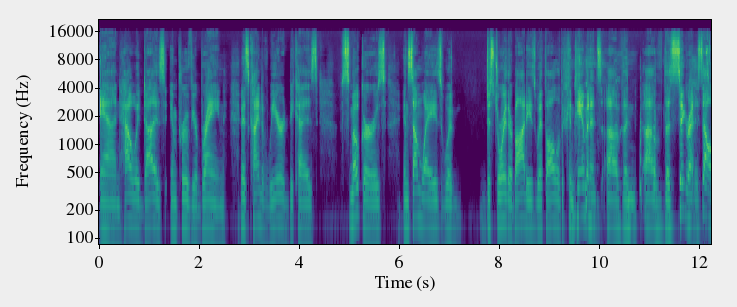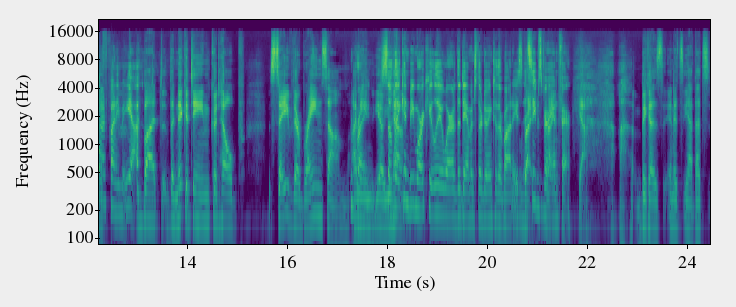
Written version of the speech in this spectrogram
and how it does improve your brain. And it's kind of weird because smokers, in some ways, would destroy their bodies with all of the contaminants of the of the cigarette It's itself not funny, but yeah. but the nicotine could help save their brain some. I right. mean, you know, so you they can be more acutely aware of the damage they're doing to their bodies. It Right, seems very right. unfair. yeah uh, because and it's yeah that's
